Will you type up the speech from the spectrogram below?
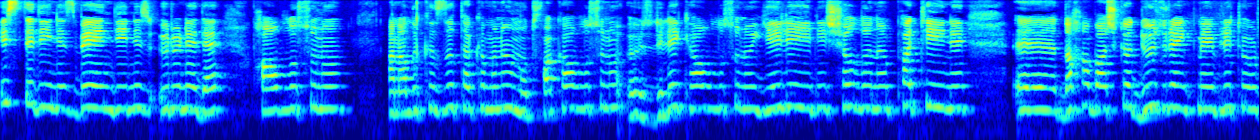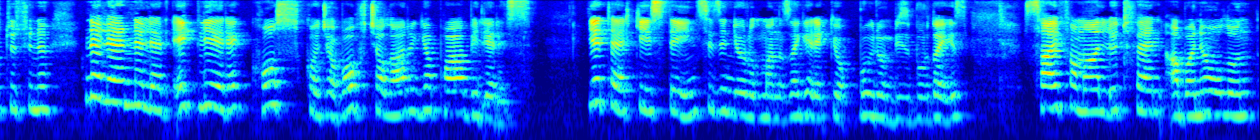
İstediğiniz, beğendiğiniz ürüne de havlusunu, analı kızlı takımını, mutfak havlusunu, özdilek havlusunu, yeleğini, şalını, patiğini, e, daha başka düz renk mevlit örtüsünü neler neler ekleyerek koskoca bohçalar yapabiliriz. Yeter ki isteyin. Sizin yorulmanıza gerek yok. Buyurun biz buradayız. Sayfama lütfen abone olun.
